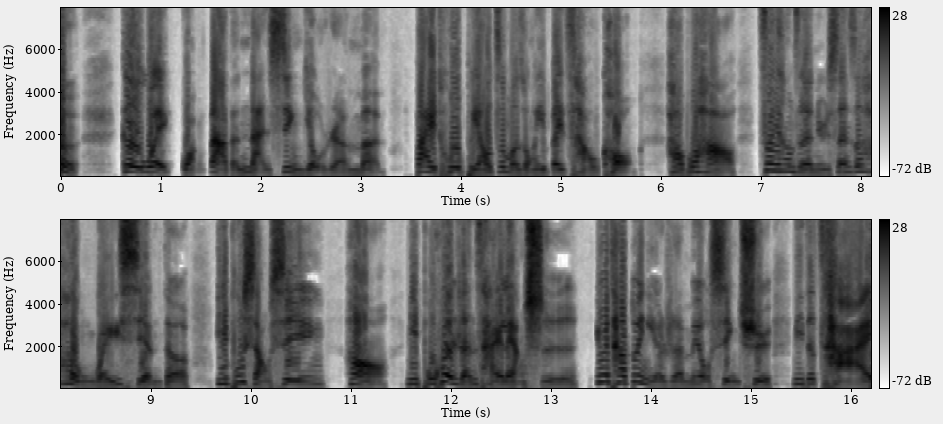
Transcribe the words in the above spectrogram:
各位广大的男性友人们，拜托不要这么容易被操控，好不好？这样子的女生是很危险的，一不小心，哈，你不会人财两失。因为他对你的人没有兴趣，你的财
